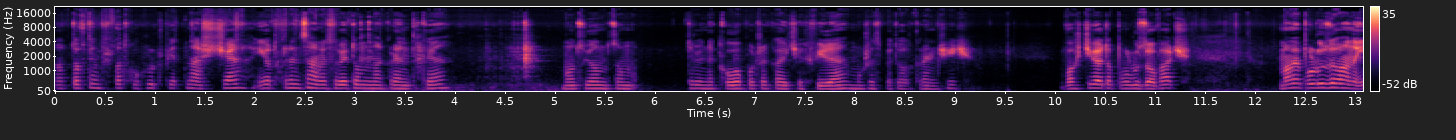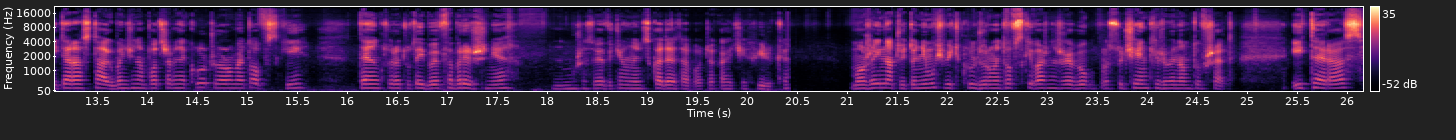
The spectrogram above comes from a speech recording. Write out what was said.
no to w tym przypadku klucz 15 i odkręcamy sobie tą nakrętkę mocującą tylne koło. Poczekajcie chwilę, muszę sobie to odkręcić właściwie to poluzować. Mamy poluzowane i teraz tak, będzie nam potrzebny klucz rometowski, ten, który tutaj były fabrycznie. Muszę sobie wyciągnąć z kadeta, poczekajcie chwilkę. Może inaczej, to nie musi być klucz rometowski, ważne, żeby był po prostu cienki, żeby nam tu wszedł. I teraz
